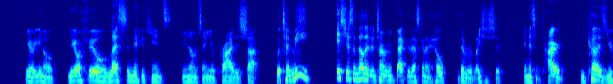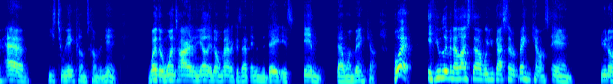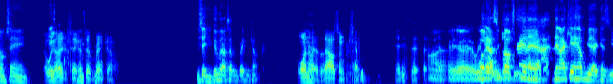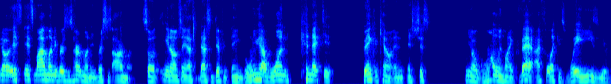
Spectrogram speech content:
your, you know, you're gonna feel less significance you know what I'm saying? Your pride is shot. But to me, it's just another determining factor that's going to help the relationship in its entirety because you have these two incomes coming in. Whether one's higher than the other, it don't matter because at the end of the day, it's in that one bank account. But if you live in that lifestyle where you got separate bank accounts and you know what I'm saying? Oh, we 100 percent got separate bank accounts. You said you do have separate bank account? One thousand percent. Yeah, he said that. Uh, yeah, we well, both, that's we what I'm saying. agree. Then I, then I can't help you there because you know it's it's my money versus her money versus our money. So you know what I'm saying that's that's a different thing. But when you have one connected bank account and it's just you know growing like that, I feel like it's way easier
